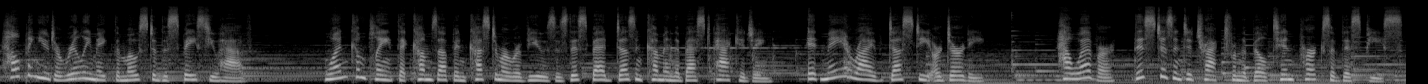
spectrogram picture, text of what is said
helping you to really make the most of the space you have. One complaint that comes up in customer reviews is this bed doesn't come in the best packaging. It may arrive dusty or dirty. However, this doesn't detract from the built-in perks of this piece,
